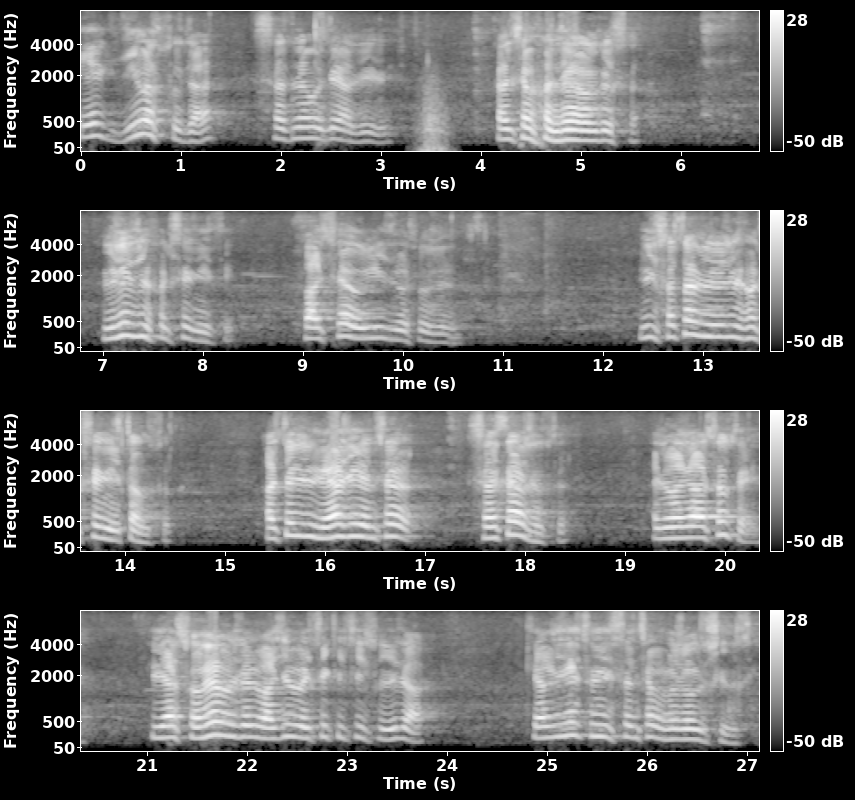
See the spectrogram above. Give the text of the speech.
एक दिवससुद्धा सदनामध्ये आले कालच्या पंधरा ऑगस्ट विरोधी पक्ष नेते पाचव्या ओळीत बसवले मी स्वतः विरोधी पक्ष नेता होतो अटल बिहारी यांचं सरकार होतं आणि मला आठवत आहे की या सोहळ्यामध्ये माझी बैठकीची सुविधा कॅबिनेट मिनिस्टरांच्या बरोबरची होती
